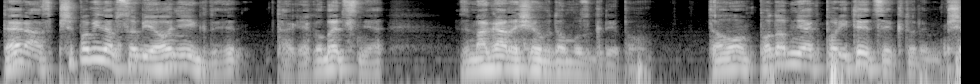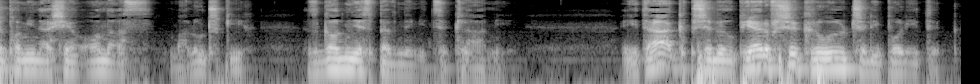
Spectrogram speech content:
Teraz przypominam sobie o niej, gdy, tak jak obecnie, zmagamy się w domu z grypą. To podobnie jak politycy, którym przypomina się o nas, maluczkich, zgodnie z pewnymi cyklami. I tak przybył pierwszy król, czyli polityk.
